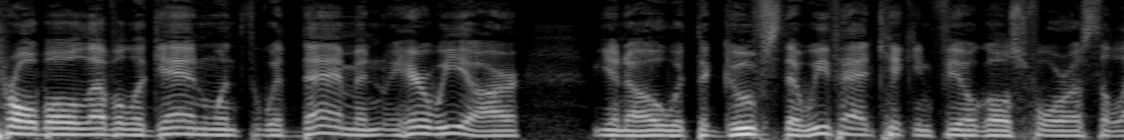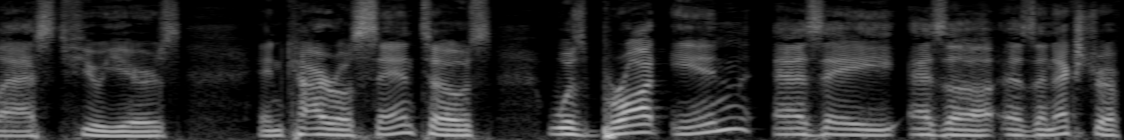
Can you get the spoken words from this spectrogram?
Pro Bowl level again with with them. And here we are, you know, with the goofs that we've had kicking field goals for us the last few years. And Cairo Santos was brought in as a as a as an extra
